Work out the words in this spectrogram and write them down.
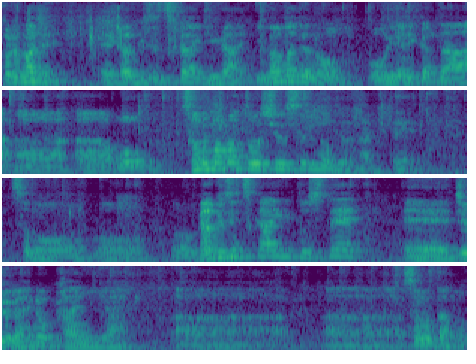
これまで学術会議が今までのやり方をそのまま踏襲するのではなくて、その学術会議として、えー従来の会員やああその他の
